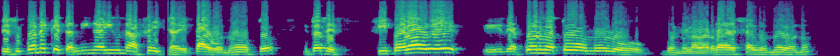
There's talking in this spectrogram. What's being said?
se supone que también hay una fecha de pago, ¿no, doctor? Entonces, si por AVE, eh, de acuerdo a todo, no lo, bueno, la verdad es algo nuevo, ¿no?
